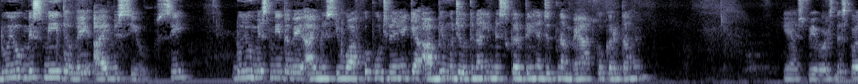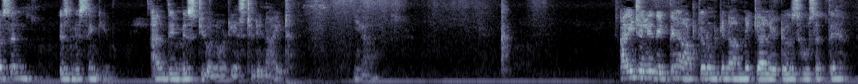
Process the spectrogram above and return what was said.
Do you miss me the way I miss you see do you miss me the way I miss you वो आपको पूछ रहे हैं, क्या आप भी मुझे उतना ही मिस करते हैं जितना मैं आपको करता हूँ? Yes viewers this person is missing you and they missed you a lot yesterday night या आइए चलिए देखते हैं आपके और उनके नाम में क्या लेटर्स हो सकते हैं।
